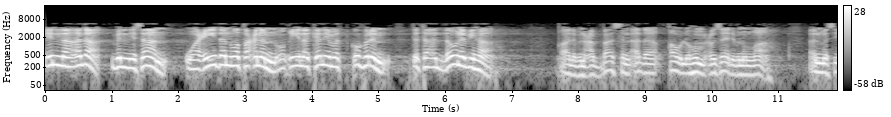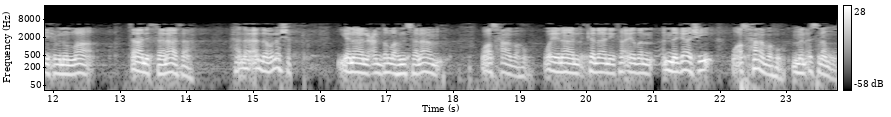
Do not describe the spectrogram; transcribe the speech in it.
إلا أذى باللسان وعيدا وطعنا وقيل كلمة كفر تتأذون بها. قال ابن عباس الأذى قولهم عزير بن الله المسيح بن الله ثالث ثلاثة هذا أذى ولا شك. ينال عبد الله بن سلام وأصحابه وينال كذلك أيضا النجاشي وأصحابه من أسلموا.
